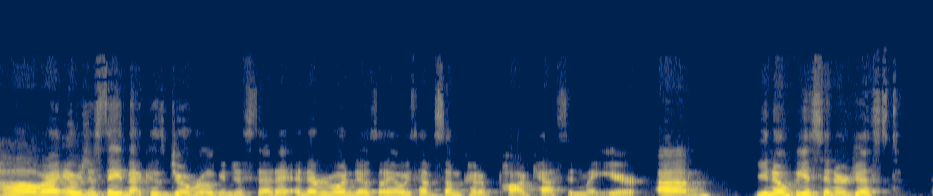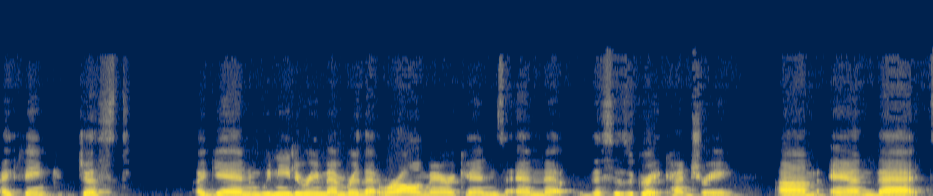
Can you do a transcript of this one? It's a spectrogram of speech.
oh, right. I was just saying that because Joe Rogan just said it, and everyone knows that I always have some kind of podcast in my ear. Um, you know, be a synergist. I think just again, we need to remember that we're all Americans and that this is a great country, um, and that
